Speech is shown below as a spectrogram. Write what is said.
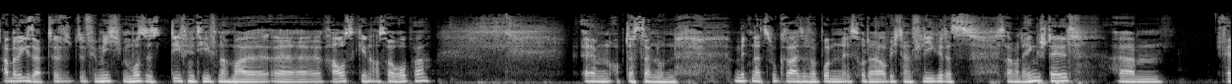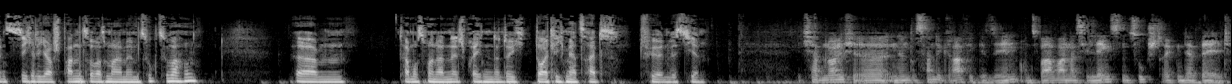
aber wie gesagt, für mich muss es definitiv nochmal äh, rausgehen aus Europa. Ähm, ob das dann nun mit einer Zugreise verbunden ist oder ob ich dann fliege, das sagen wir dahingestellt. Ähm, ich fände es sicherlich auch spannend, sowas mal mit dem Zug zu machen. Ähm, da muss man dann entsprechend natürlich deutlich mehr Zeit für investieren. Ich habe neulich äh, eine interessante Grafik gesehen, und zwar waren das die längsten Zugstrecken der Welt.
